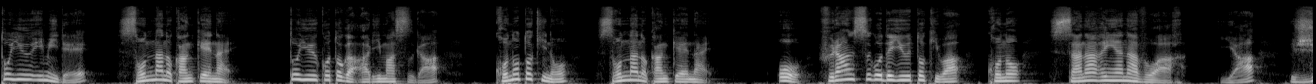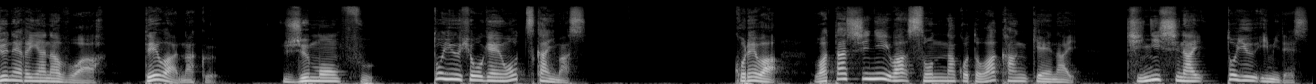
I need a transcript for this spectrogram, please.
という意味で、そんなの関係ないということがありますが、この時のそんなの関係ないをフランス語で言うときは、この ça n'a rien à voir や je n'ai rien à voir ではなく je m'en fous という表現を使います。これは私にはそんなことは関係ない、気にしないという意味です。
